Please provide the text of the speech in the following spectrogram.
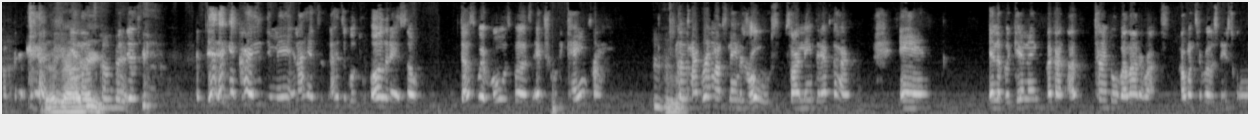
Come back. That's how know? it be. Come But back. just, it, it get crazy, man. And I had to I had to go through all of that. So that's where Rosebud's actually came from. Mm-hmm. Because my grandma's name is Rose, so I named it after her. And in the beginning, like I, I turned over a lot of rocks. I went to real estate school.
